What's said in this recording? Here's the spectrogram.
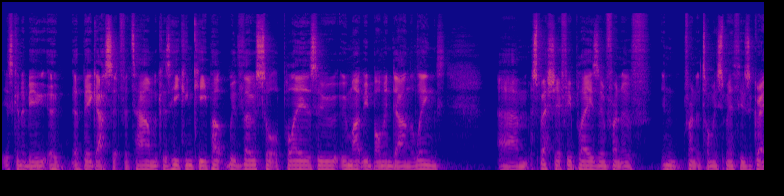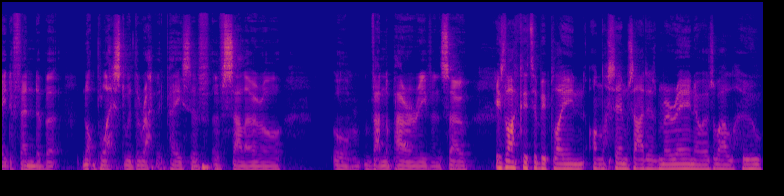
is going to be a, a, big asset for Town because he can keep up with those sort of players who who might be bombing down the wings, um, especially if he plays in front of in front of Tommy Smith, who's a great defender but not blessed with the rapid pace of of Salah or or van La Parra even. So he's likely to be playing on the same side as Moreno as well, who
